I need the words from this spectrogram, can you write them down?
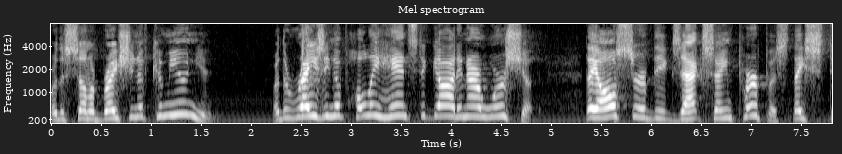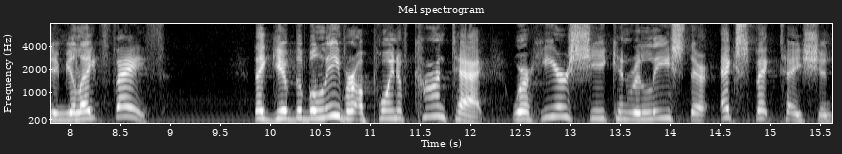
or the celebration of communion, or the raising of holy hands to God in our worship. They all serve the exact same purpose. They stimulate faith. They give the believer a point of contact where he or she can release their expectation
